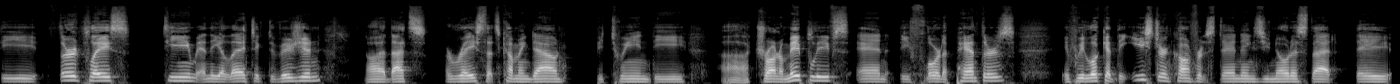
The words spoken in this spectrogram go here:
the third place team in the Atlantic Division. Uh, that's a race that's coming down between the uh, Toronto Maple Leafs and the Florida Panthers. If we look at the Eastern Conference standings, you notice that they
